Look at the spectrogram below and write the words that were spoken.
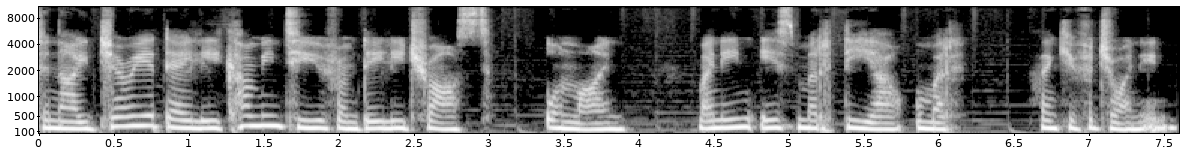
To Nigeria Daily, coming to you from Daily Trust online. My name is Martia Umar. Thank you for joining.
